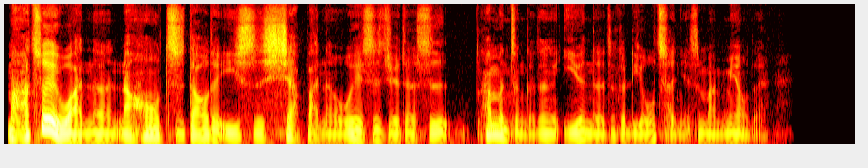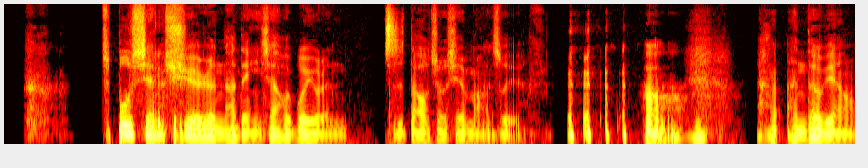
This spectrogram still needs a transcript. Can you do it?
麻醉完了，然后执刀的医师下班了，我也是觉得是他们整个这个医院的这个流程也是蛮妙的。不先确认，他等一下会不会有人执刀就先麻醉？啊，很很特别哦，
